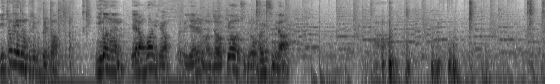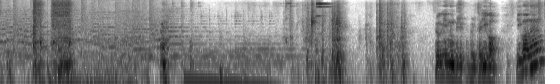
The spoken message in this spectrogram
이쪽에 있는 부직포 필터 이거는 얘랑 호환이 돼요. 그래서 얘를 먼저 끼워 주도록 하겠습니다. 자. 네. 여기 있는 부직포 필터 이거 이거는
